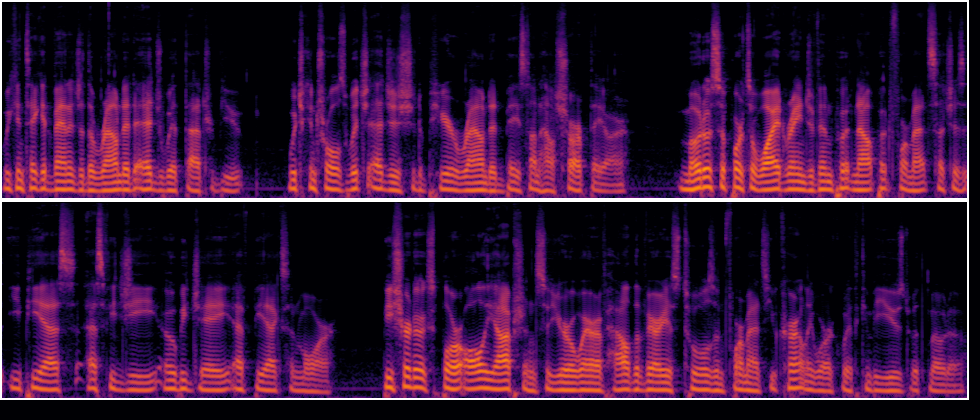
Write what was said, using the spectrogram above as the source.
we can take advantage of the Rounded Edge Width attribute, which controls which edges should appear rounded based on how sharp they are. Modo supports a wide range of input and output formats such as EPS, SVG, OBJ, FBX, and more. Be sure to explore all the options so you're aware of how the various tools and formats you currently work with can be used with Modo.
